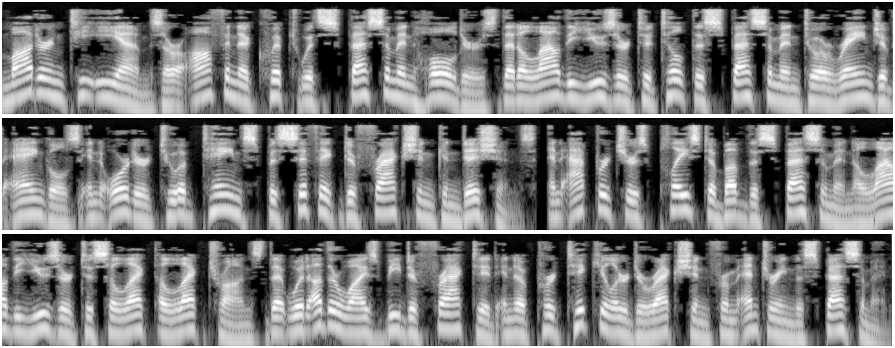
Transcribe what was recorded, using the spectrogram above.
Modern TEMs are often equipped with specimen holders that allow the user to tilt the specimen to a range of angles in order to obtain specific diffraction conditions, and apertures placed above the specimen allow the user to select electrons that would otherwise be diffracted in a particular direction from entering the specimen.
